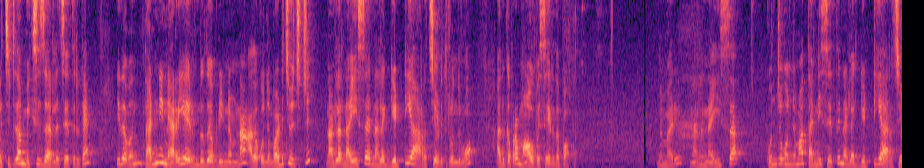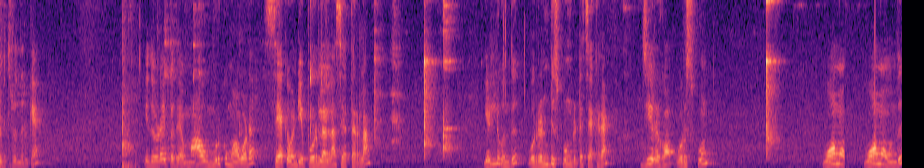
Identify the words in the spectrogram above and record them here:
வச்சுட்டு தான் மிக்ஸி ஜாரில் சேர்த்துருக்கேன். இதை வந்து தண்ணி நிறைய இருந்தது அப்படின்னம்னா அதை கொஞ்சம் வடித்து வச்சுட்டு நல்லா நைஸாக நல்லா கெட்டியாக அரைச்சி எடுத்துகிட்டு வந்துடுவோம் அதுக்கப்புறம் மாவு பிசைகிறத பார்ப்போம். இந்த மாதிரி நல்லா நைஸாக கொஞ்சம் கொஞ்சமாக தண்ணி சேர்த்து நல்லா கெட்டியாக அரைச்சி எடுத்துகிட்டு வந்திருக்கேன். இதோட இப்போ மாவு முறுக்கு மாவோட சேர்க்க வேண்டிய பொருளெல்லாம் சேர்த்துடலாம் எள்ளு வந்து ஒரு ரெண்டு ஸ்பூன் கிட்ட சேர்க்குறேன். ஜீரகம் ஒரு ஸ்பூன் ஓமம் ஓமம் வந்து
